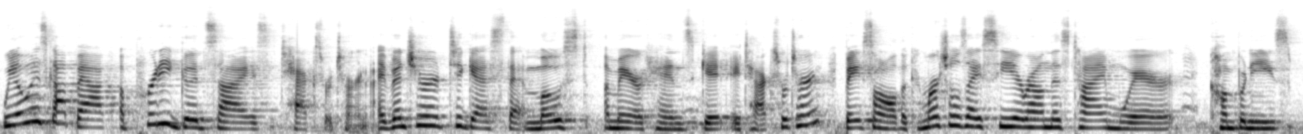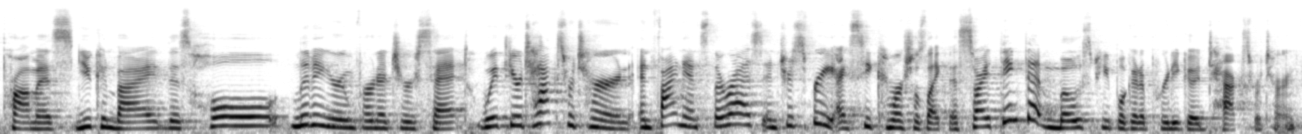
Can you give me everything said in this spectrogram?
we always got back a pretty good size tax return. I venture to guess that most Americans get a tax return based on all the commercials I see around this time where companies promise you can buy this whole living room furniture set with your tax return and finance the rest interest free. I see commercials like this. So I think that most people get a pretty good tax return.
